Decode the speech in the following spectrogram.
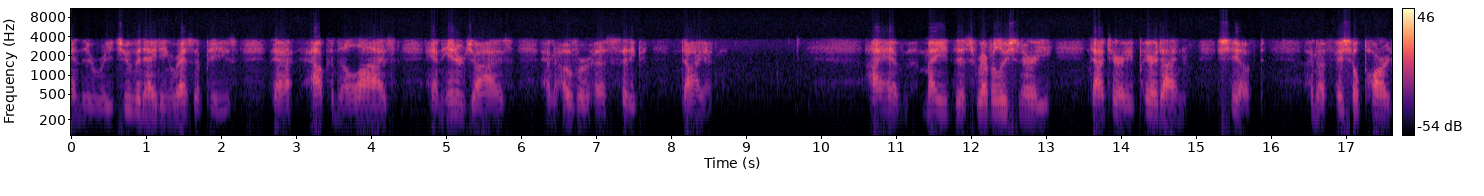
and the rejuvenating recipes that alkalize and energize an over acidic diet. I have made this revolutionary dietary paradigm shift an official part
